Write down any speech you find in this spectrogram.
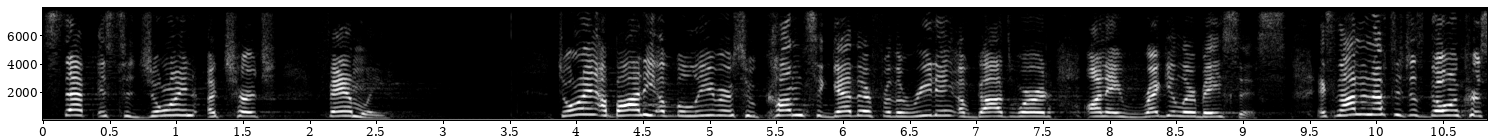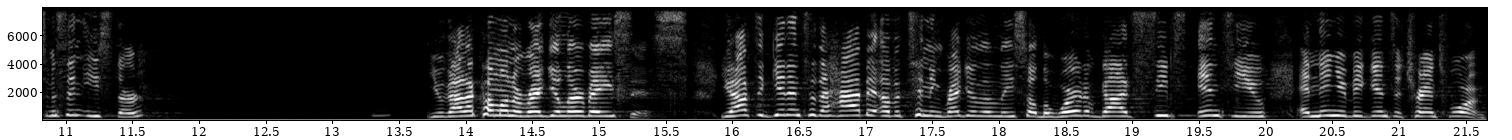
step is to join a church family. Join a body of believers who come together for the reading of God's word on a regular basis. It's not enough to just go on Christmas and Easter. You got to come on a regular basis. You have to get into the habit of attending regularly so the word of God seeps into you and then you begin to transform.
